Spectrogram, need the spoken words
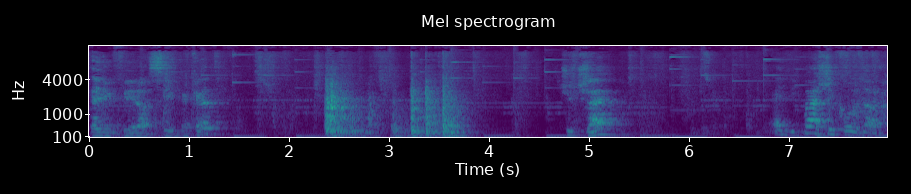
Tegyük félre a székeket. Csücs le. Egyik másik oldalra.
